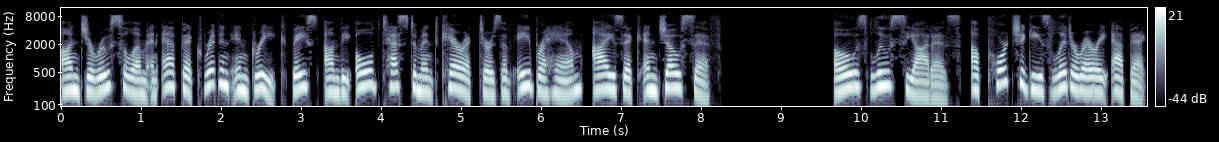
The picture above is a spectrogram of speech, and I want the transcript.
on Jerusalem an epic written in Greek based on the Old Testament characters of Abraham, Isaac and Joseph. Os Lusíadas, a Portuguese literary epic.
